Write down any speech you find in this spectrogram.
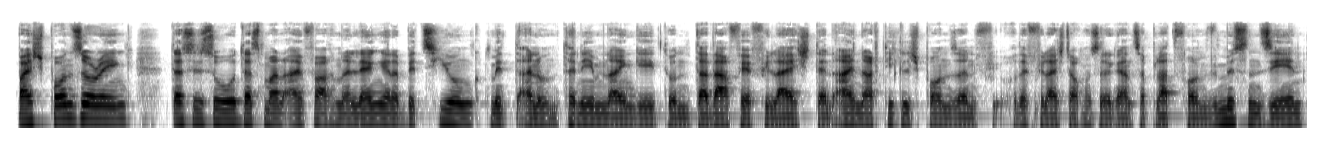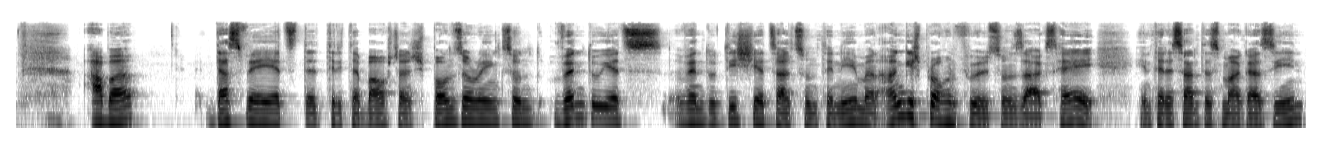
bei Sponsoring, das ist so, dass man einfach eine längere Beziehung mit einem Unternehmen eingeht und da darf er vielleicht den einen Artikel sponsern oder vielleicht auch unsere ganze Plattform. Wir müssen sehen. Aber das wäre jetzt der dritte Baustein Sponsorings und wenn du jetzt, wenn du dich jetzt als Unternehmen angesprochen fühlst und sagst, hey, interessantes Magazin,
